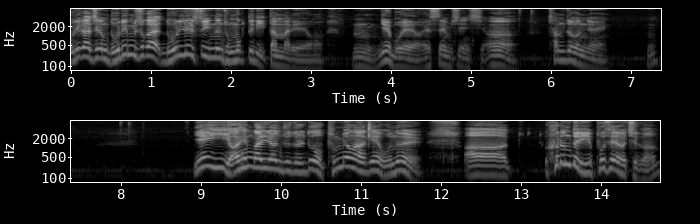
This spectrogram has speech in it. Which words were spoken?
우리가 지금 노림수가 노릴 수 있는 종목들이 있단 말이에요. 음, 이게 뭐예요? SMCNC. 어. 참 좋은 여행. 음? 얘이 여행 관련주들도 분명하게 오늘 어, 흐름들이 보세요, 지금.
